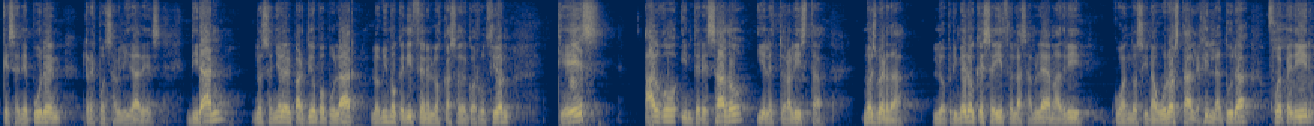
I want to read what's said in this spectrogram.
que se depuren responsabilidades. Dirán los señores del Partido Popular, lo mismo que dicen en los casos de corrupción, que es algo interesado y electoralista. No es verdad. Lo primero que se hizo en la Asamblea de Madrid cuando se inauguró esta legislatura fue pedir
